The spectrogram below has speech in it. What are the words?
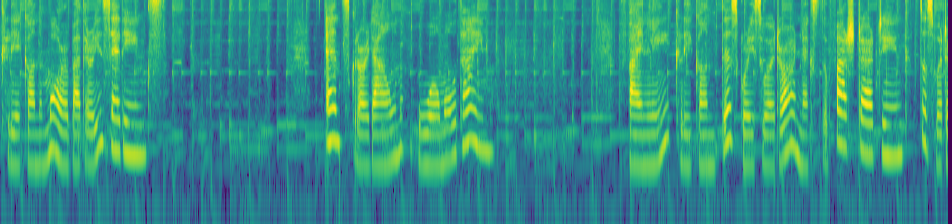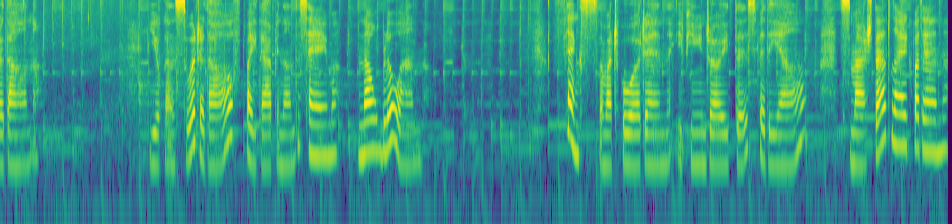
click on More Battery Settings and scroll down one more time. Finally, click on this gray switcher next to fast charging to switch it on. You can switch it off by tapping on the same, now blue one. Thanks so much for watching. If you enjoyed this video, smash that like button,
